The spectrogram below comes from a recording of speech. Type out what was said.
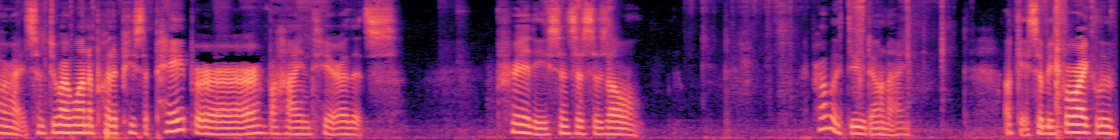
all right. So do I want to put a piece of paper behind here that's pretty since this is all I probably do, don't I? Okay, so before I glue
